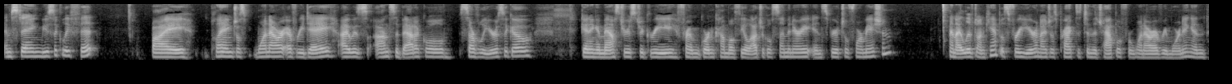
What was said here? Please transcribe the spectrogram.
am staying musically fit by playing just one hour every day. I was on sabbatical several years ago getting a master's degree from Gordon Conwell Theological Seminary in spiritual formation. And I lived on campus for a year and I just practiced in the chapel for one hour every morning. And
